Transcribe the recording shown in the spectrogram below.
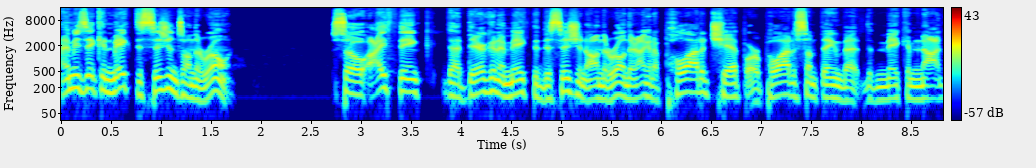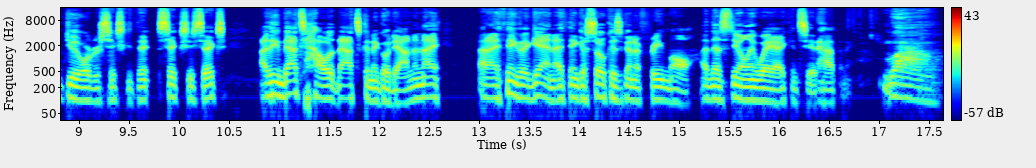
That means they can make decisions on their own. So I think that they're going to make the decision on their own. They're not going to pull out a chip or pull out of something that, that make him not do Order 60, 66. I think that's how that's going to go down. And I and I think again, I think Ahsoka is going to free Maul, and that's the only way I can see it happening. Wow.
